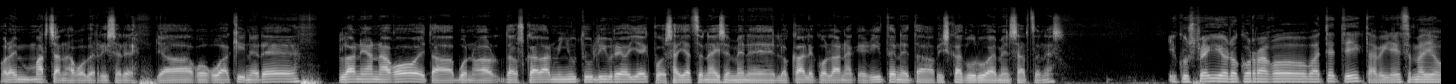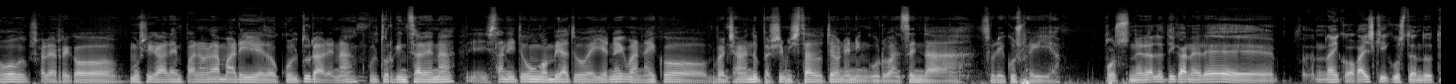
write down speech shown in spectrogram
orain martxan nago berriz ere. Ja gogoakin ere lanean nago eta bueno, dauzkadan minutu libre horiek pues, aiatzen naiz hemen eh, lokaleko lanak egiten eta pixkat burua hemen sartzen ez. Ikuspegi orokorrago batetik, eta behiratzen badiogu Euskal Herriko musikaren panoramari edo kulturarena, kulturgintzarena, izan ditugun gonbidatu gehienek, ba, nahiko pentsamendu pesimista dute honen inguruan, zein da zure ikuspegia? Pues nire aldetikan ere nahiko gaizki ikusten dut.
